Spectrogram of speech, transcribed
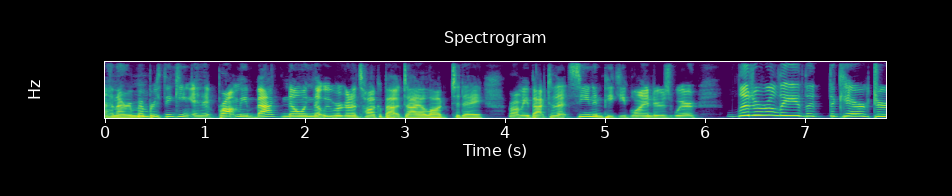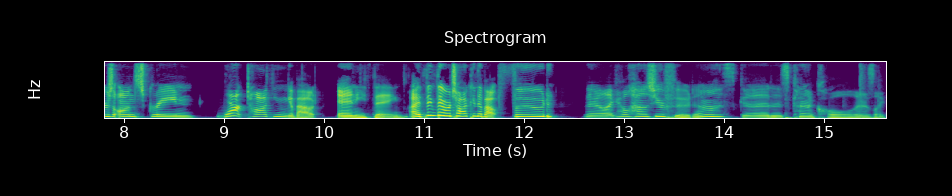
and I remember thinking, and it brought me back, knowing that we were going to talk about dialogue today, brought me back to that scene in Peaky Blinders where literally the, the characters on screen weren't talking about anything. I think they were talking about food. They're like, "How how's your food? Oh, it's good. It's kind of cold." There's like,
